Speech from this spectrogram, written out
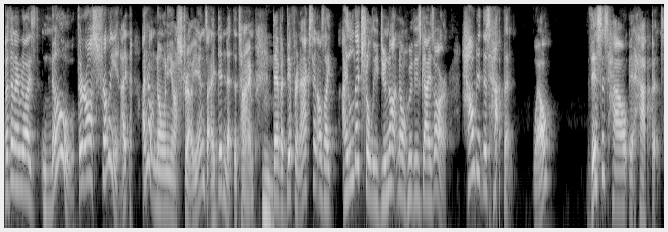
but then I realized, no, they're Australian. I I don't know any Australians. I didn't at the time. Mm. They have a different accent. I was like, I literally do not know who these guys are. How did this happen? Well, this is how it happened.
